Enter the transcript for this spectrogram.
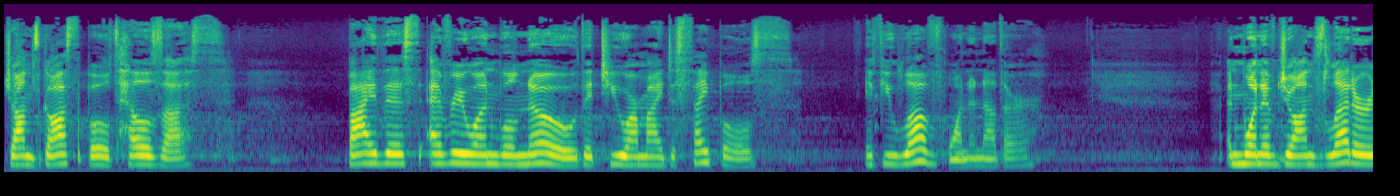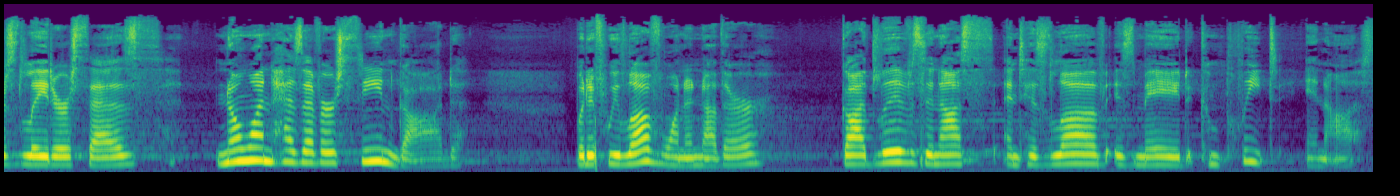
John's Gospel tells us, By this everyone will know that you are my disciples, if you love one another. And one of John's letters later says, No one has ever seen God, but if we love one another, God lives in us and his love is made complete in us.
